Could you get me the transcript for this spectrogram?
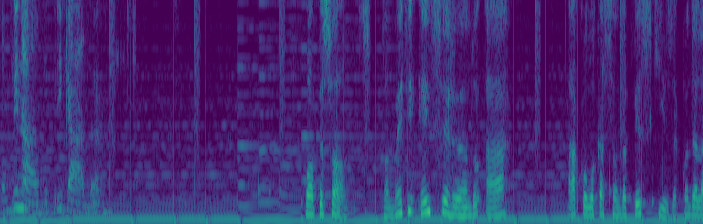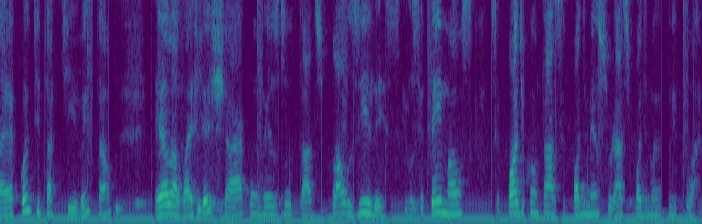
Combinado, obrigada. Bom, pessoal, somente encerrando a, a colocação da pesquisa. Quando ela é quantitativa, então, ela vai fechar com resultados plausíveis, que você tem em mãos, você pode contar, você pode mensurar, você pode manipular.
